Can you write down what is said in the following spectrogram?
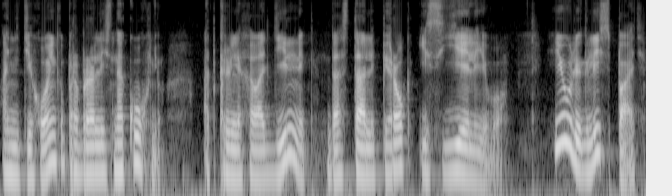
они тихонько пробрались на кухню, открыли холодильник, достали пирог и съели его. И улеглись спать.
